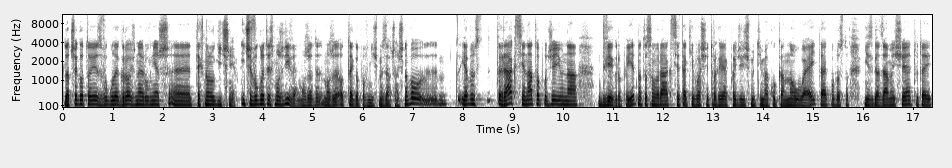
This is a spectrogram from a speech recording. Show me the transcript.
dlaczego to jest w ogóle groźne również e, technologicznie i czy w ogóle to jest możliwe. Może, może od tego powinniśmy zacząć? No bo y, ja bym reakcję na to podzielił na dwie grupy. Jedno to są reakcje takie właśnie trochę jak powiedzieliśmy Tima Cooka, no way, tak? Po prostu nie zgadzamy się. Tutaj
